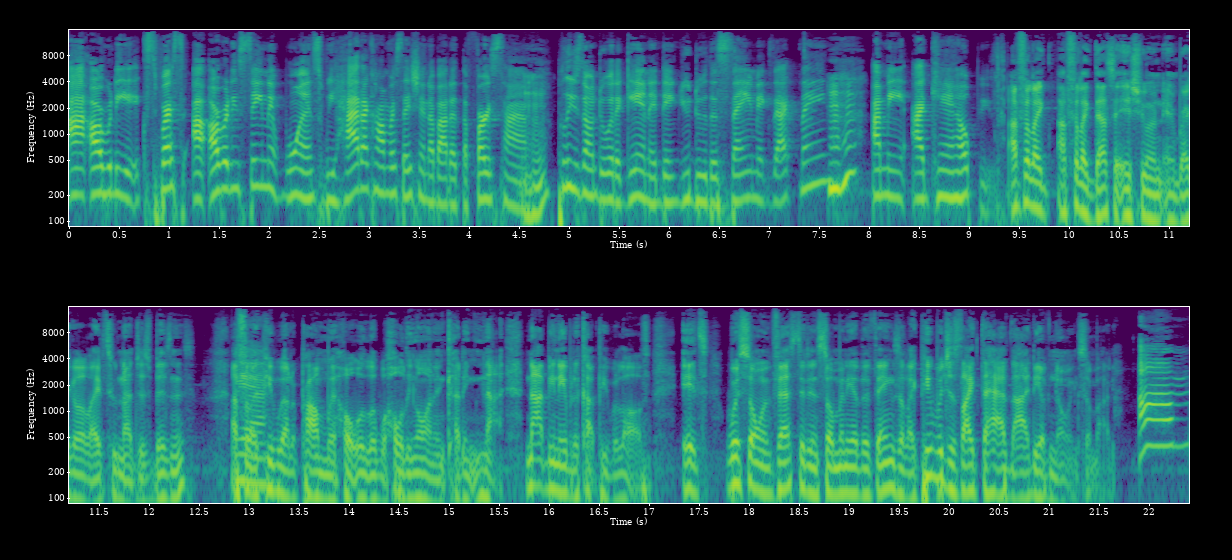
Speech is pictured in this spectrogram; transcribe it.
I already expressed I already seen it once. We had a conversation about it the first time. Please don't do it again and then you do the same exact thing. I mean, I can't help you. I feel like I feel like that's an issue in, in regular life too, not just business. I feel Yeah. like people got a problem with, hold, with holding on and cutting, not not being able to cut people off. It's we're so invested in so many other things that like people just like to have the idea of knowing somebody. Um,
